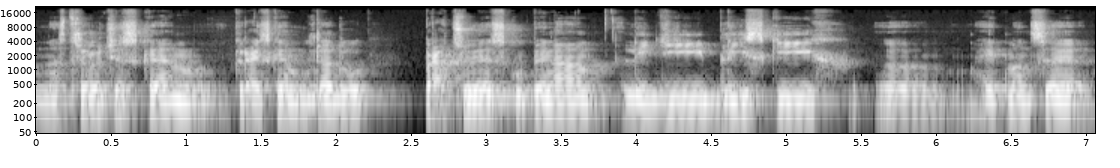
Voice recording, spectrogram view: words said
na středočeském krajském úřadu pracuje skupina lidí blízkých hejtmance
